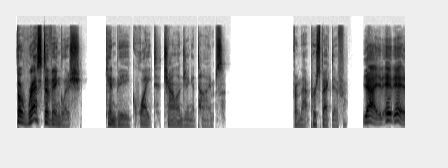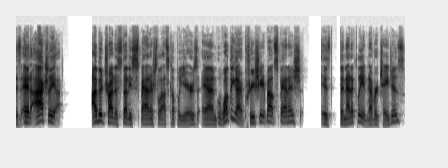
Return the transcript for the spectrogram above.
the rest of English can be quite challenging at times from that perspective. Yeah, it, it is. And actually, I've been trying to study Spanish the last couple years, and one thing I appreciate about Spanish is phonetically it never changes.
